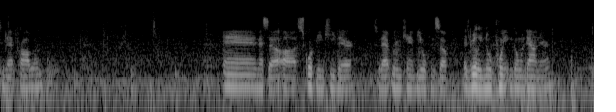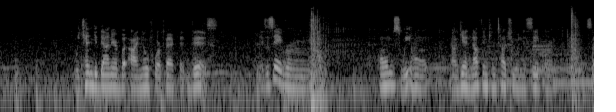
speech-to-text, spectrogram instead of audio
to that problem. And that's a, a scorpion key there, so that room can't be open, so there's really no point in going down there. We can get down there, but I know for a fact that this is a save room. Home sweet home. Now again, nothing can touch you in this safe room. So,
